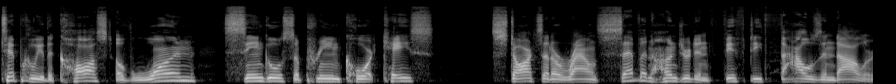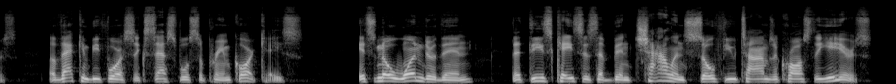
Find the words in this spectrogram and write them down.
Typically, the cost of one single Supreme Court case starts at around $750,000. Now, that can be for a successful Supreme Court case. It's no wonder then that these cases have been challenged so few times across the years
